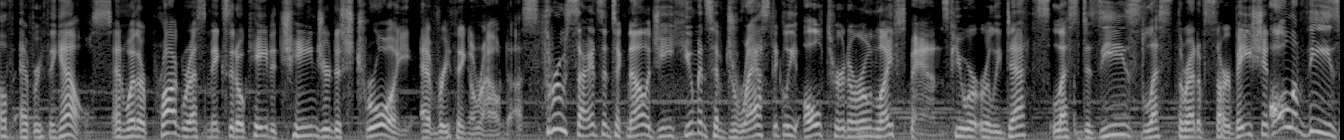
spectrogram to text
of everything else, and whether progress makes it okay to change or destroy everything around us. Through science and technology, humans have drastically altered our own lifespans. Fewer early deaths, less disease, less threat of starvation. All of these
